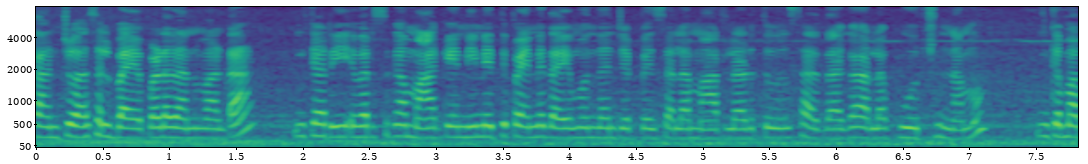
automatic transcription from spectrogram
కంచు అసలు భయపడదనమాట. ఇంకా రివర్స్గా మాకే నేనెత్తి పైన దయ్యం ఉందని చెప్పేసి అలా మాట్లాడుతూ సరదాగా అలా కూర్చున్నాము. ఇంకా మా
